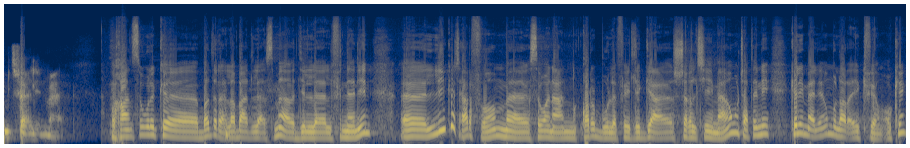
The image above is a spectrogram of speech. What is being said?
متفاعلين معاه واخا نسولك آه، بدر على بعض الأسماء ديال الفنانين آه، اللي كتعرفهم آه، سواء عن قرب ولا فايت لك كاع اشتغلتي معاهم وتعطيني كلمة عليهم ولا رأيك فيهم okay؟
